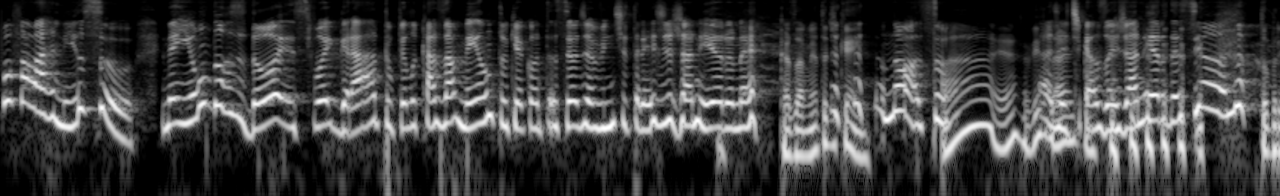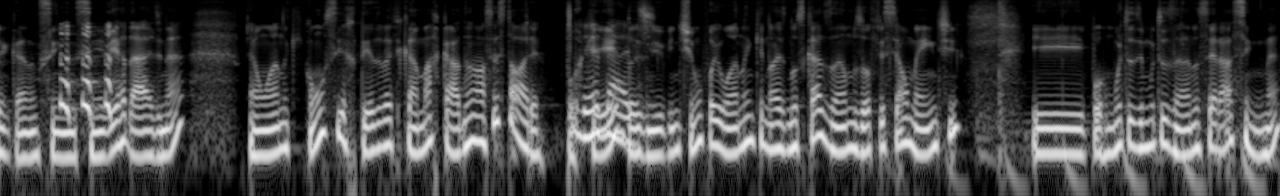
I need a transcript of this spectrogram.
por falar nisso, nenhum dos dois foi grato pelo casamento que aconteceu dia 23 de janeiro, né? Casamento de quem? Nosso. Ah, é, é verdade. A gente casou em janeiro desse ano. Tô brincando, sim, sim, é verdade, né? É um ano que com certeza vai ficar marcado na nossa história. Porque Verdade. 2021 foi o ano em que nós nos casamos oficialmente. E por muitos e muitos anos será assim, né?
